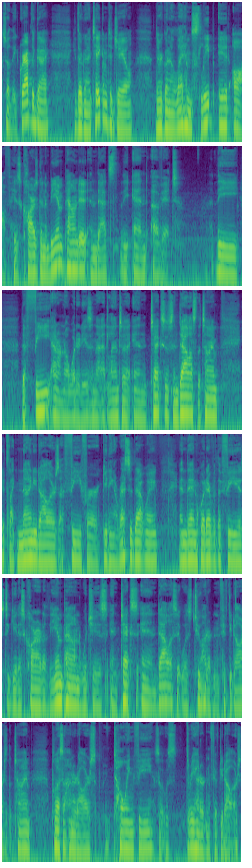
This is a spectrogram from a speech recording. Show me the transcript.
So they grab the guy. They're going to take him to jail. They're going to let him sleep it off. His car's going to be impounded, and that's the end of it. The the fee, I don't know what it is in Atlanta and Texas and Dallas at the time. It's like $90 a fee for getting arrested that way. And then whatever the fee is to get his car out of the impound, which is in Texas in Dallas, it was $250 at the time, plus a $100 towing fee. So it was $350.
